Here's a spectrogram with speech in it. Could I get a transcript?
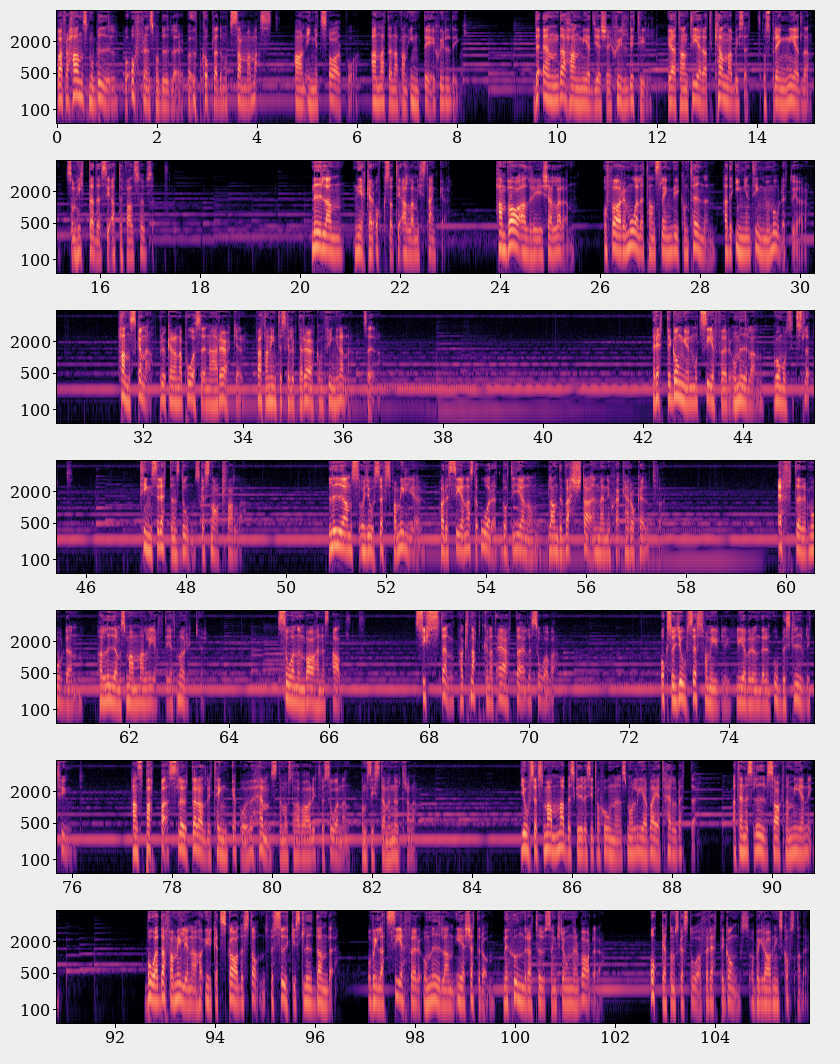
Varför hans mobil och offrens mobiler var uppkopplade mot samma mast har han inget svar på annat än att han inte är skyldig. Det enda han medger sig skyldig till är att ha hanterat cannabiset och sprängmedlen som hittades i Attefallshuset. Milan nekar också till alla misstankar. Han var aldrig i källaren och föremålet han slängde i containern hade ingenting med mordet att göra. Handskarna brukar han ha på sig när han röker för att han inte ska lukta rök om fingrarna, säger han. Rättegången mot Sefer och Milan går mot sitt slut. Tingsrättens dom ska snart falla. Liams och Josefs familjer har det senaste året gått igenom bland det värsta en människa kan råka ut för. Efter morden har Liams mamma levt i ett mörker. Sonen var hennes allt. Systern har knappt kunnat äta eller sova. Också Josefs familj lever under en obeskrivlig tyngd. Hans pappa slutar aldrig tänka på hur hemskt det måste ha varit för sonen de sista minuterna. Josefs mamma beskriver situationen som att leva i ett helvete. Att hennes liv saknar mening. Båda familjerna har yrkat skadestånd för psykiskt lidande och vill att Sefer och Milan ersätter dem med 100 000 kronor vardera. Och att de ska stå för rättegångs och begravningskostnader.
